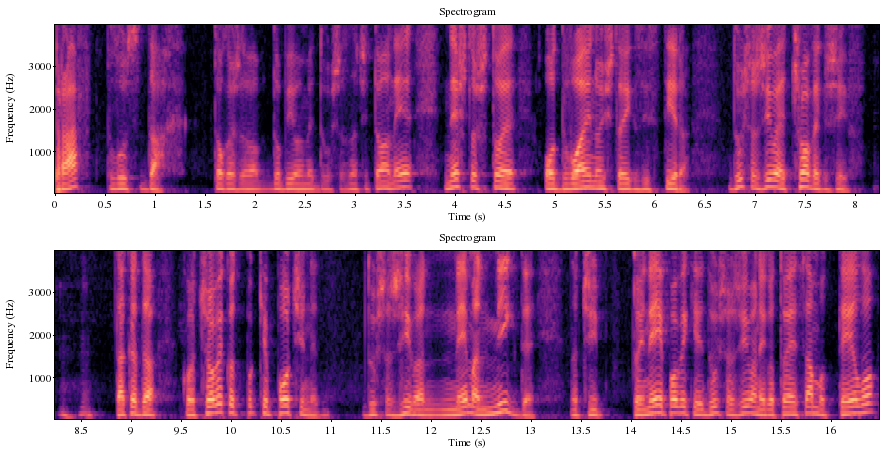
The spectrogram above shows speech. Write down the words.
прав плюс дах тогаш да добиваме душа. Значи тоа не е нешто што е одвоено и што екзистира. Душа жива е човек жив. Така да кога човекот ќе почине душа жива нема нигде. Значи тој не е повеќе душа жива, него тоа е само тело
